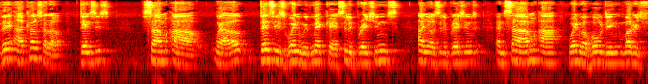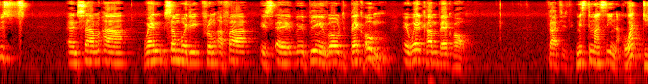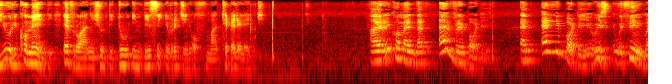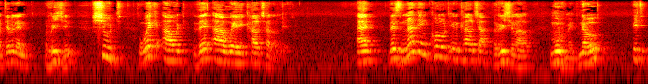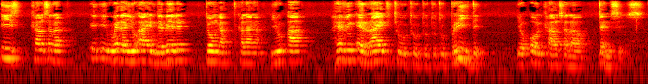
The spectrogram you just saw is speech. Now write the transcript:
They are cultural dances. Some are, well, dances when we make uh, celebrations, annual celebrations, and some are when we're holding marriage feasts, and some are when somebody from afar is uh, being involved back home, a welcome back home. That is Mr. Masina, what do you recommend everyone should do in this region of Matabeleland? I recommend that everybody and anybody who is within Matabeleland region should work out their way culturally. And there's nothing called in culture regional movement. No, it is cultural, whether you are in Ndebele, Tonga, Kalanga, you are having a right to, to, to, to, to breed your own cultural dances.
